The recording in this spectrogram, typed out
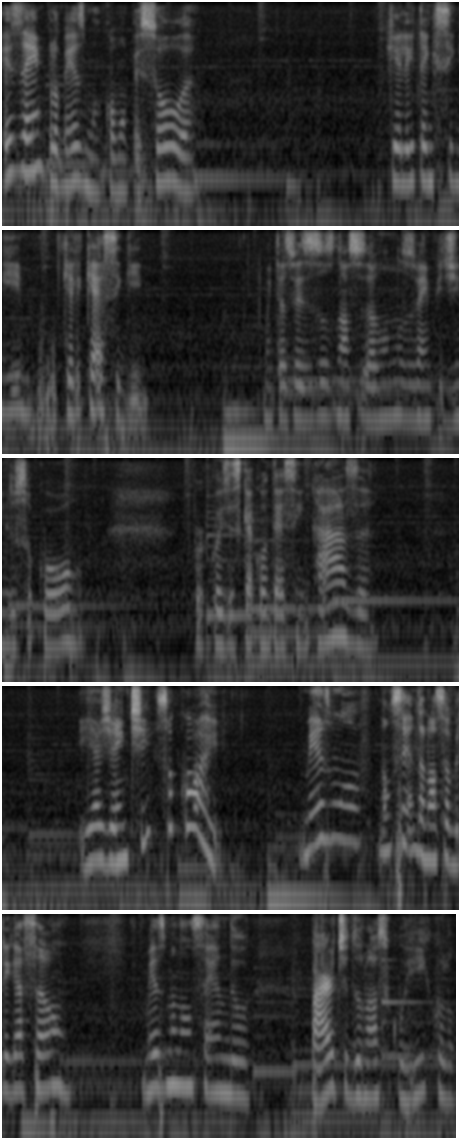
exemplo mesmo como pessoa que ele tem que seguir, que ele quer seguir. Muitas vezes os nossos alunos vêm pedindo socorro por coisas que acontecem em casa e a gente socorre, mesmo não sendo a nossa obrigação, mesmo não sendo parte do nosso currículo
